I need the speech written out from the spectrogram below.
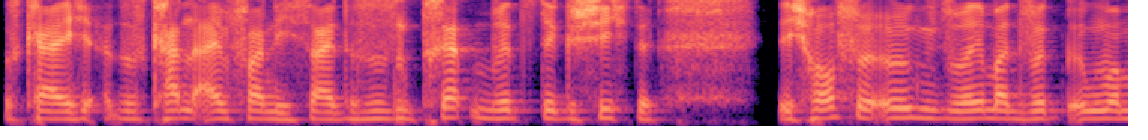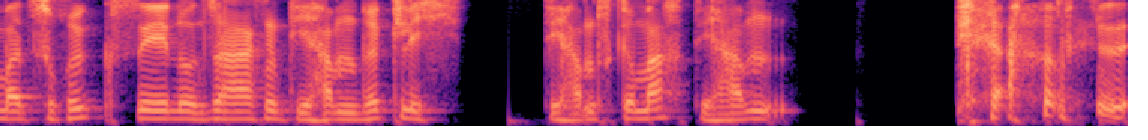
Das kann, ich, das kann einfach nicht sein. Das ist ein Treppenwitz der Geschichte. Ich hoffe, irgendjemand wird irgendwann mal zurücksehen und sagen, die haben wirklich die haben es gemacht, die haben, die haben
